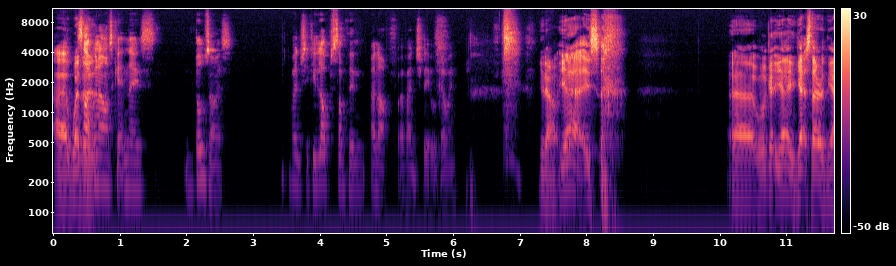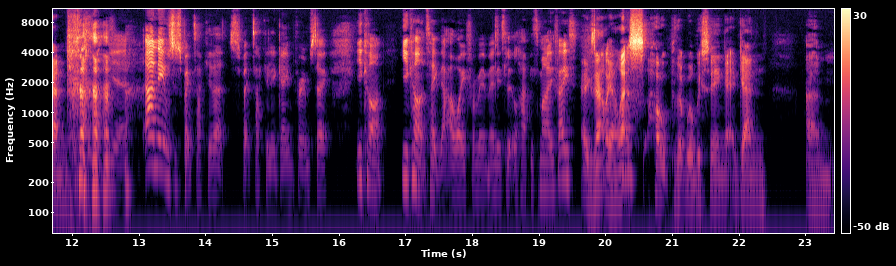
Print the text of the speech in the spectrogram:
Uh, It's like when I was getting those bullseyes. Eventually, if you lob something enough, eventually it will go in. you know, yeah, it's. Uh, we'll get yeah, he gets there in the end. yeah, and it was a spectacular, spectacular game for him. So you can't, you can't take that away from him and his little happy smiley face. Exactly, and let's hope that we'll be seeing it again um,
